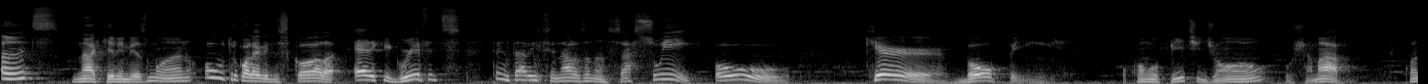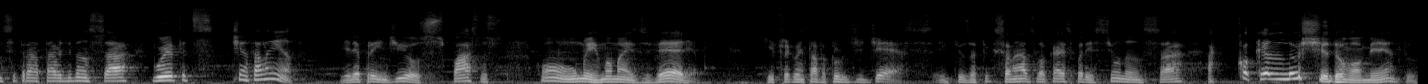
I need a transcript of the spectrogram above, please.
Antes, naquele mesmo ano, outro colega de escola, Eric Griffiths, tentara ensiná-los a dançar swing ou kerboping, como Pete John o chamavam. Quando se tratava de dançar, Griffiths tinha talento. Ele aprendia os passos com uma irmã mais velha que frequentava clubes de jazz, em que os aficionados locais pareciam dançar a coqueluche do momento.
